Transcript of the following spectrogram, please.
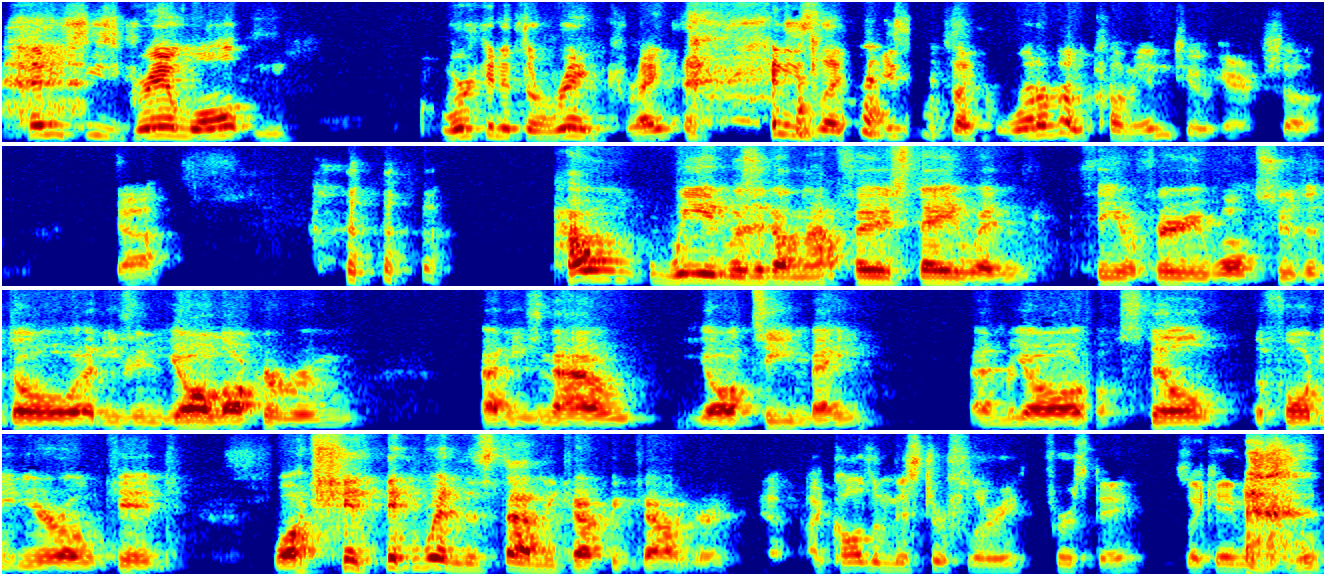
then he sees Graham Walton working at the rink, right? and he's like, he's like, what have I come into here? So, yeah. How weird was it on that first day when Theo Fleury walks through the door and he's in your locker room and he's now your teammate and you're still the 14 year old kid watching him win the Stanley Cup in Calgary? I called him Mr. Fleury first day. It's like, hey, man,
